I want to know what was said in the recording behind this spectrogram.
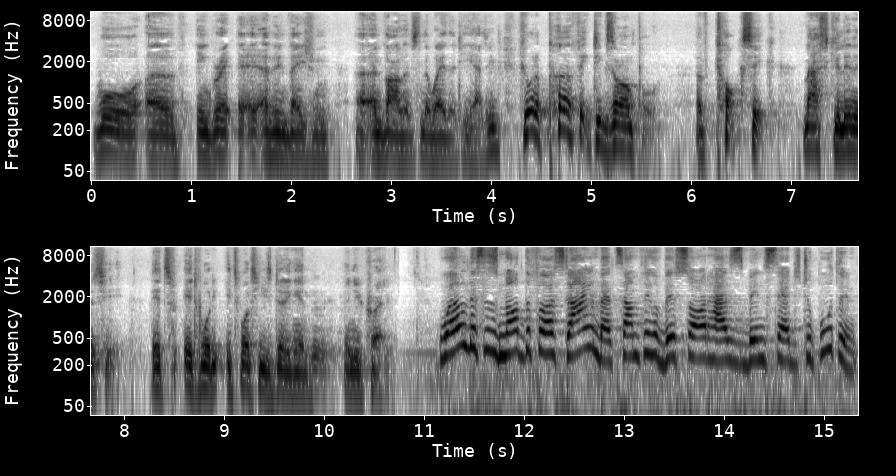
war of, of invasion uh, and violence in the way that he has. If you want a perfect example of toxic masculinity, it's, it, it's what he's doing in, in Ukraine. Well, this is not the first time that something of this sort has been said to Putin.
